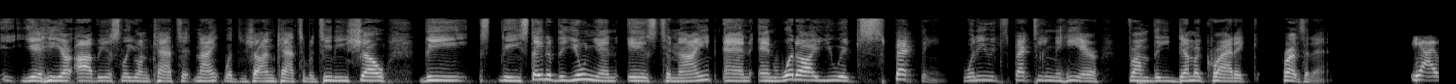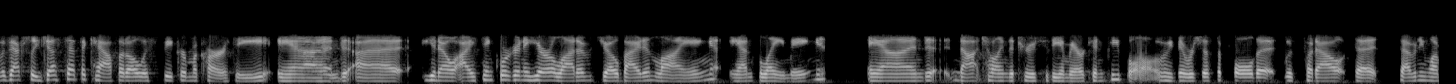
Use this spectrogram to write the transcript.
you're here obviously on Cats at Night with the John Catsimatidis show. The the State of the Union is tonight, and and what are you expecting? What are you expecting to hear from the Democratic president? Yeah, I was actually just at the Capitol with Speaker McCarthy, and uh, you know, I think we're going to hear a lot of Joe Biden lying and blaming and not telling the truth to the American people. I mean, there was just a poll that was put out that 71%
